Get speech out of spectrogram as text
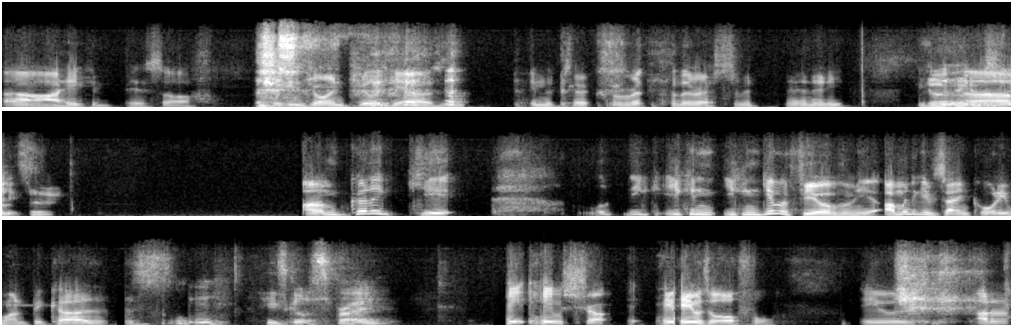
Ah, he could piss off. He can join Billy Gowers in, in the two for, for the rest of eternity. You got to pick um. I'm gonna get. Look, you, you can you can give a few of them here. I'm gonna give Zaine Cordy one because He's got a spray. he, he was shocked. He, he was awful. He was. I don't,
